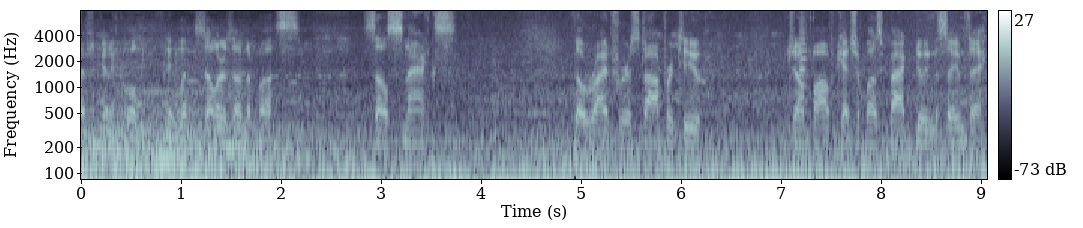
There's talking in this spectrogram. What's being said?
actually kind of cool. They let sellers on the bus sell snacks. They'll ride for a stop or two, jump off, catch a bus back, doing the same thing.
